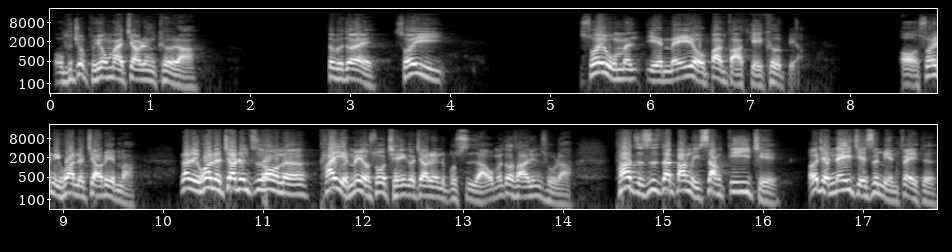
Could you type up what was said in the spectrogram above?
我们就不用卖教练课啦，对不对？所以，所以我们也没有办法给课表，哦，所以你换了教练嘛？那你换了教练之后呢？他也没有说前一个教练的不是啊，我们都查清楚了，他只是在帮你上第一节，而且那一节是免费的，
